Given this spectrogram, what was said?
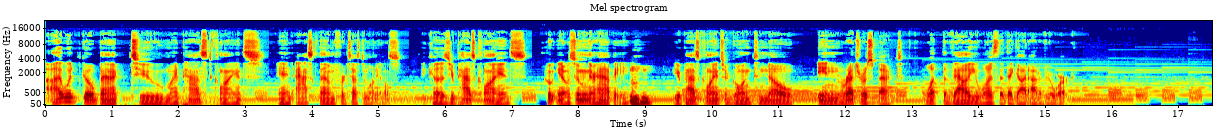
I would go back to my past clients and ask them for testimonials because your past clients, who, you know, assuming they're happy, Mhm. your past clients are going to know in retrospect what the value was that they got out of your work.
